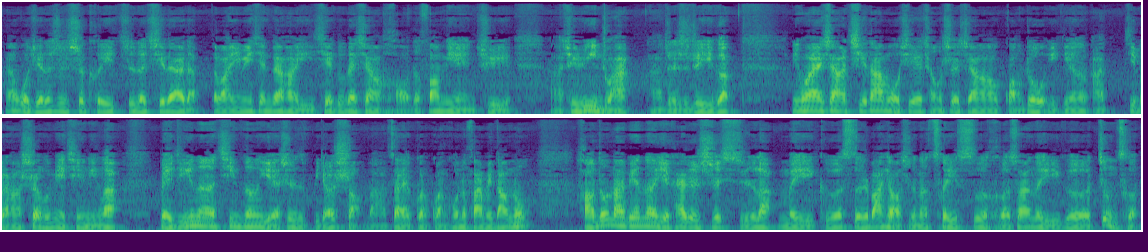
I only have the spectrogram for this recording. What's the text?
哎，我觉得是是可以值得期待的，对吧？因为现在哈，一切都在向好的方面去啊去运转啊，这是这一个。另外，像其他某些城市，像广州已经啊基本上社会面清零了，北京呢新增也是比较少啊，在管管控的范围当中。杭州那边呢也开始实施了每隔四十八小时呢测一次核酸的一个政策，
